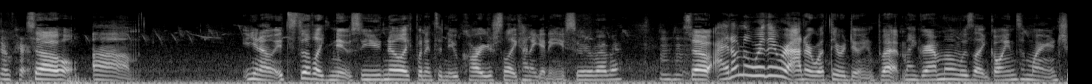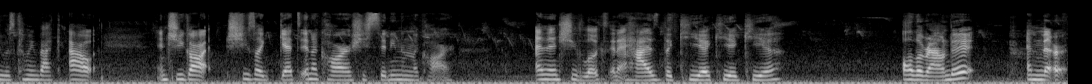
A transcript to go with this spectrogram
okay. So, um, you know, it's still like new. So you know, like when it's a new car, you're still like kind of getting used to it or whatever. So I don't know where they were at or what they were doing, but my grandma was like going somewhere and she was coming back out, and she got she's like gets in a car, she's sitting in the car, and then she looks and it has the Kia Kia Kia all around it. And their,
